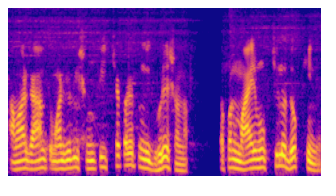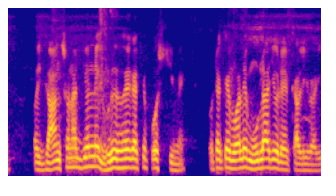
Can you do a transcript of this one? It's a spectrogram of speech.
আমার গান তোমার যদি শুনতে ইচ্ছা করে তুমি ঘুরে শোনো। তখন মায়ের মুখ ছিল দক্ষিণে। ওই গান শোনার জন্য ঘুরে হয়ে গেছে পশ্চিমে। ওটাকে বলে মূলাজোরের কালীবাড়ি।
